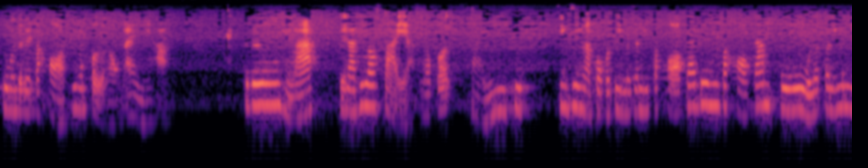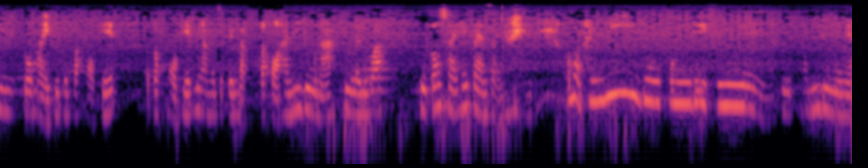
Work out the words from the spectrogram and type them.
คือมันจะเป็นตะขอที่มันเปิดออกได้อย่างนี้ค่ะกระดึงเห็นไหมเวลาที่เราใส่อะ เราก็ใส่นี่คือ จริงๆอะปกติมันจะมีตะขอกระดึงตะขอก้ามปูแล้วตอนนี้มันมีตัวใหม่คือเป็นตะขอเพชรแต่ตะขอเพชรเนี่ยมันจะเป็นแบบตะขอฮันนี่ดูนะ คืออะไรรู้ว่าคือต้องใช้ให้แฟนใส่ให้เขาบอกฮันนี่ดูฟมีดูอีกฟมีอะไรอย่างเงี้ยคือฮันนี่ดูไง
